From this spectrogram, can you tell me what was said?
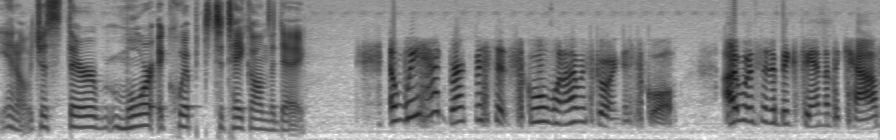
you know, just they're more equipped to take on the day. And we had breakfast at school when I was going to school. I wasn't a big fan of the calf,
